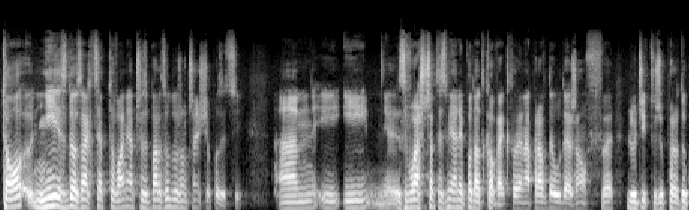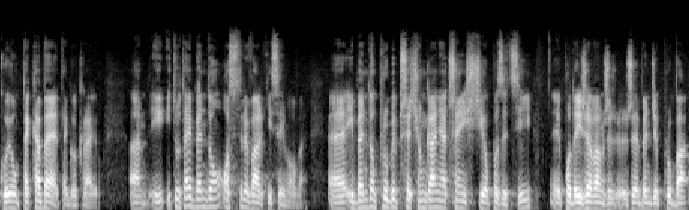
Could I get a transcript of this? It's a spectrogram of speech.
to nie jest do zaakceptowania przez bardzo dużą część opozycji. I, I, zwłaszcza te zmiany podatkowe, które naprawdę uderzą w ludzi, którzy produkują PKB tego kraju. I, I, tutaj będą ostre walki sejmowe. E, I będą próby przeciągania części opozycji. E, podejrzewam, że, że będzie próba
